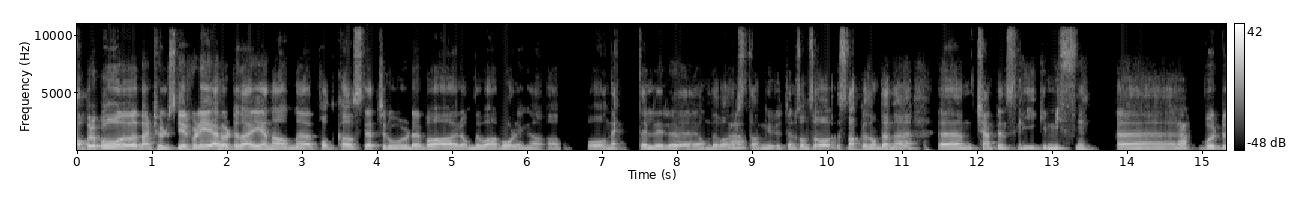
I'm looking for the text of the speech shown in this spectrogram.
apropos Bernt Hulsker, fordi jeg hørte deg i en annen podkast, jeg tror det var om det var Vålerenga på nett, eller eh, om det var. Stang ut eller noe sånt, så snakkes det om denne eh, Champions League-missen. Eh, Ja. hvor, du,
